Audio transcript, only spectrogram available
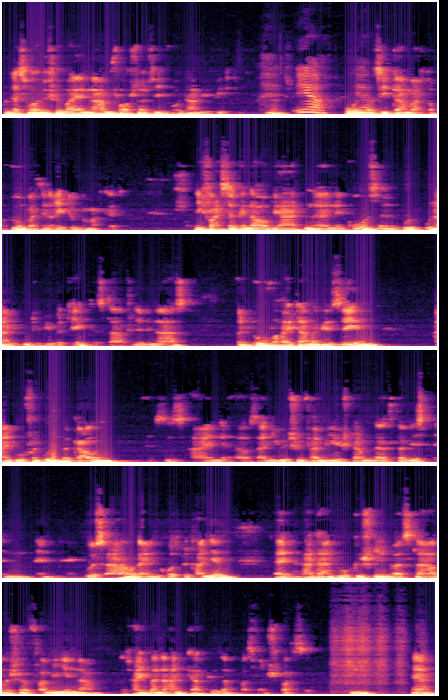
Und das heute für meine Namenforschung natürlich unheimlich wichtig. Ne? ja, Ohne ja. dass ich damals noch irgendwas in Richtung gemacht hätte. Ich weiß doch genau, wir hatten eine große, gut, unheimlich gute Bibliothek des Slawischen Seminars und irgendwo habe ich da mal gesehen, ein Buch von Unbegauen. Das ist ein, aus einer jüdischen Familie stammender Slavist in den USA oder in Großbritannien. Er hatte ein Buch geschrieben über slawische Familiennamen. Das habe ich mal in der Hand gehabt gesagt, was für ein Schwachsinn. Hm? Ja?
